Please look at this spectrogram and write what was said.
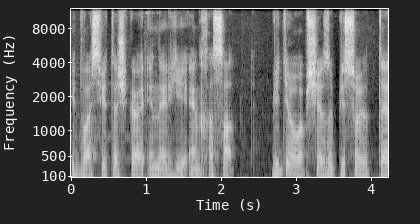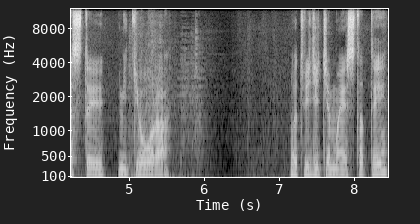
и два свиточка энергии Энхасад. Видео вообще записывают тесты Метеора. Вот видите мои статы.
